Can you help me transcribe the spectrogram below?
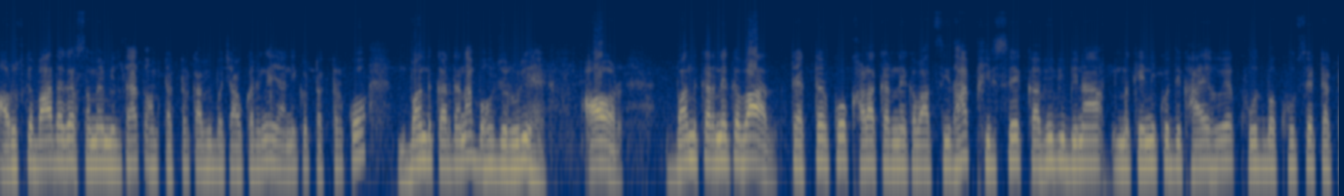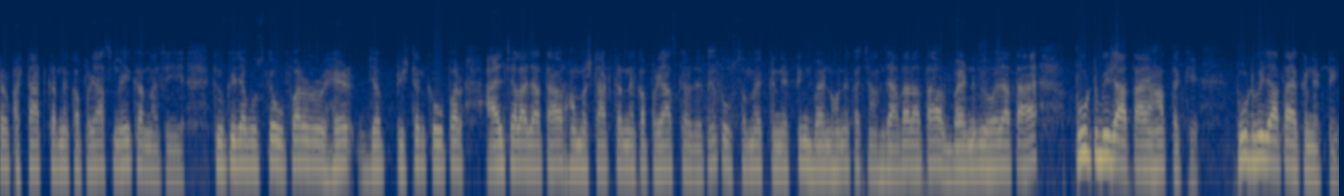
और उसके बाद अगर समय मिलता है तो हम ट्रैक्टर का भी बचाव करेंगे, यानी कि ट्रैक्टर को बंद कर देना बहुत ज़रूरी है। और बंद करने के बाद, ट्रैक्टर को खड़ा करने के बाद सीधा फिर से कभी भी बिना मैकेनिक को दिखाए हुए खुद ब खुद से ट्रैक्टर को स्टार्ट करने का प्रयास नहीं करना चाहिए। क्योंकि जब उसके ऊपर हेड जब पिस्टन के ऊपर आयल चला जाता है और हम स्टार्ट करने का प्रयास कर देते हैं तो उस समय कनेक्टिंग बैंड होने का चांस ज़्यादा रहता है और बैंड भी हो जाता है, टूट भी जाता है यहाँ तक कि। टूट भी जाता है कनेक्टिंग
